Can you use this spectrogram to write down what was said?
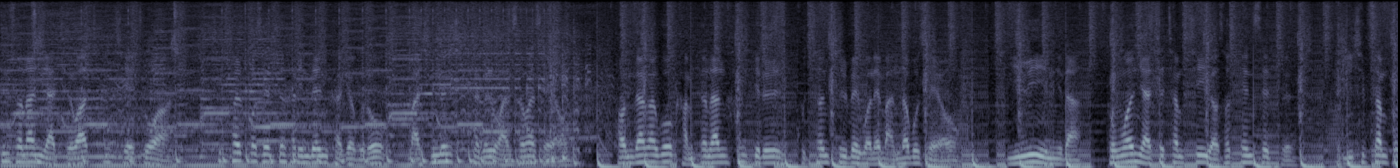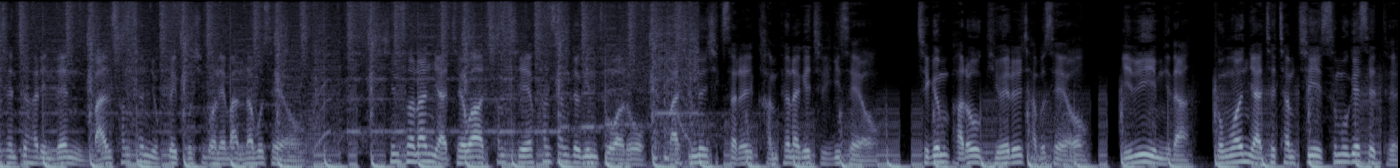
신선한 야채와 참치의 조화. 18% 할인된 가격으로 맛있는 식탁을 완성하세요. 건강하고 간편한 한 끼를 9,700원에 만나보세요. 2위입니다. 동원 야채 참치 6캔 세트. 23% 할인된 13,690원에 만나보세요. 신선한 야채와 참치의 환상적인 조화로 맛있는 식사를 간편하게 즐기세요. 지금 바로 기회를 잡으세요. 1위입니다. 동원 야채 참치 20개 세트.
